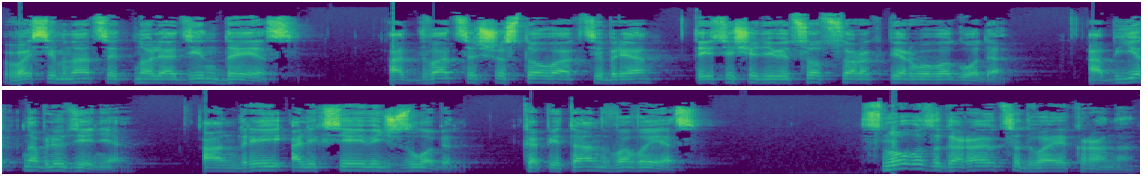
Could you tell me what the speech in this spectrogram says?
18.01 ДС от 26 октября 1941 года. Объект наблюдения. Андрей Алексеевич Злобин, капитан ВВС. Снова загораются два экрана.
